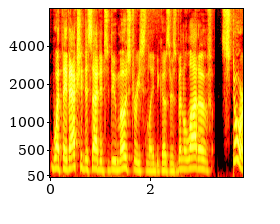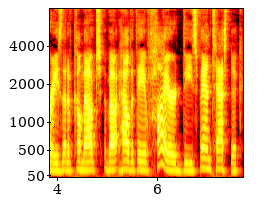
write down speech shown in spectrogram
what they've actually decided to do most recently because there's been a lot of stories that have come out about how that they have hired these fantastic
